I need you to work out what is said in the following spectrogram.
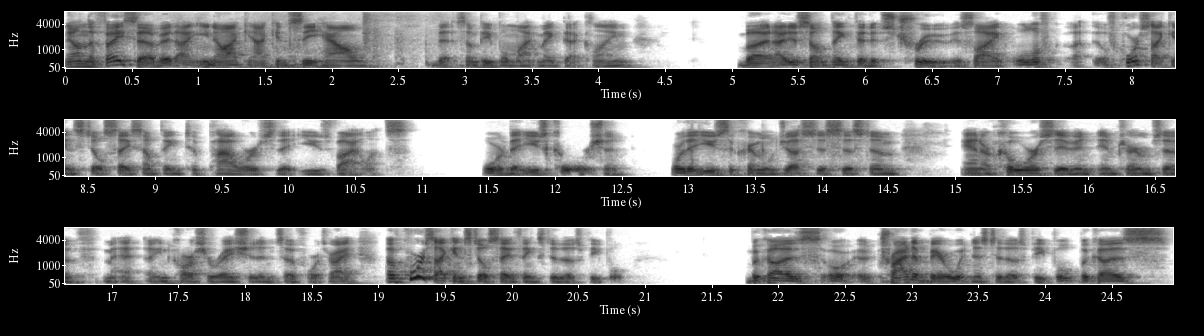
Now, in the face of it, I, you know, I, I can see how that some people might make that claim, but I just don't think that it's true. It's like, well, of, of course, I can still say something to powers that use violence or that use coercion or that use the criminal justice system and are coercive in, in terms of incarceration and so forth, right? Of course, I can still say things to those people because, or uh, try to bear witness to those people because,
